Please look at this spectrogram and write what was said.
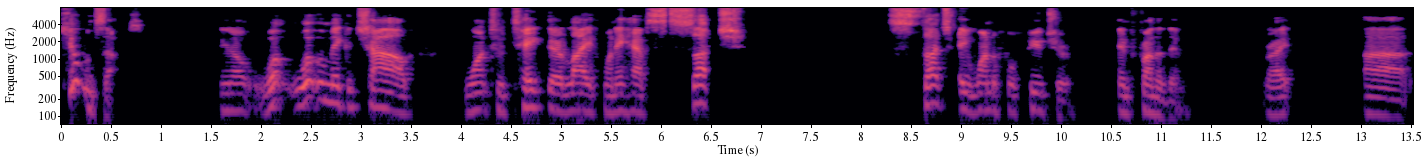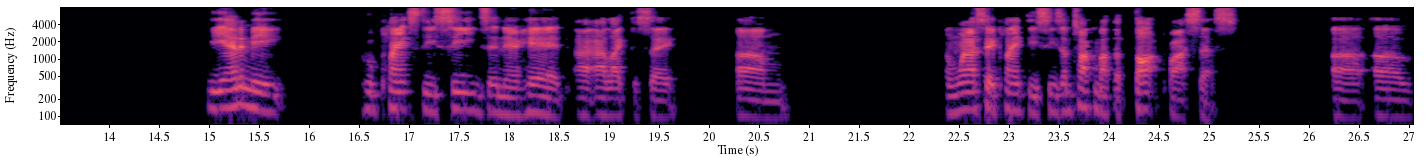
kill themselves? You know, what what would make a child want to take their life when they have such such a wonderful future in front of them, right? Uh, the enemy who plants these seeds in their head. I, I like to say, um, and when I say plant these seeds, I'm talking about the thought process uh, of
